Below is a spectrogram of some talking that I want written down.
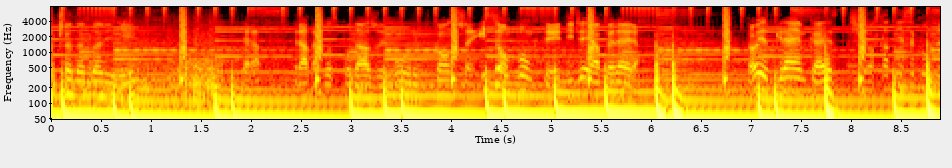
Dawno Cheddar na linii. Teraz strata gospodarzy, mur w kontrze i są punkty DJ-a Fenera. To jest gra MKS. Trzy ostatnie sekundy,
